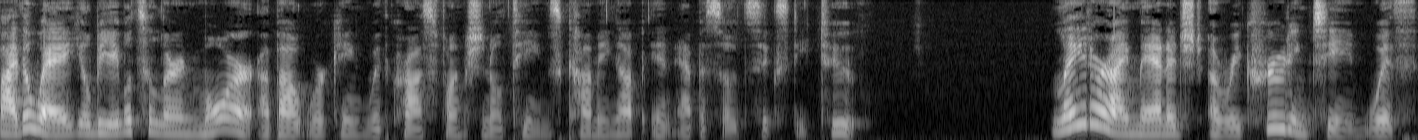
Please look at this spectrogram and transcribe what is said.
By the way, you'll be able to learn more about working with cross functional teams coming up in episode 62. Later, I managed a recruiting team with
